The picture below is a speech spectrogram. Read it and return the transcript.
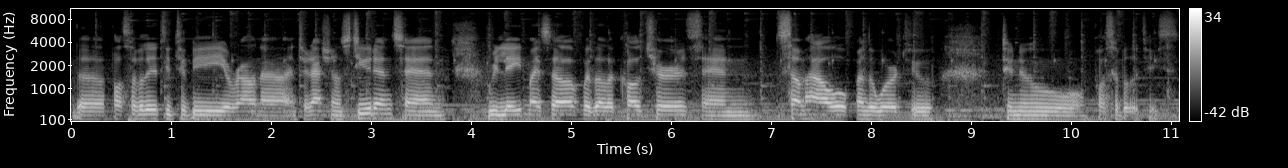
the possibility to be around uh, international students and relate myself with other cultures and somehow open the world to, to new possibilities.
